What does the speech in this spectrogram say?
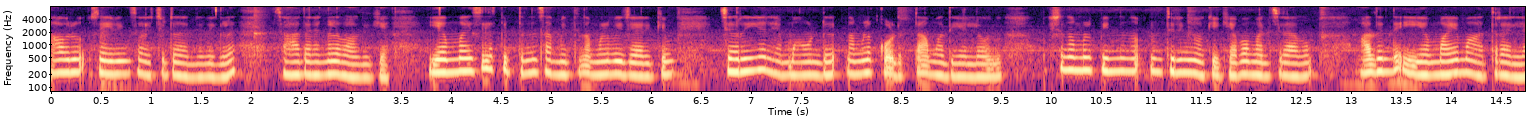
ആ ഒരു സേവിങ്സ് വെച്ചിട്ട് തന്നെ നിങ്ങൾ സാധനങ്ങൾ വാങ്ങിക്കുക. ഇ എം ഐസിൽ കിട്ടുന്ന സമയത്ത് നമ്മൾ വിചാരിക്കും ചെറിയൊരു എമൗണ്ട് നമ്മൾ കൊടുത്താൽ മതിയല്ലോ എന്ന് പക്ഷെ നമ്മൾ പിന്നെ തിരിഞ്ഞു നോക്കിക്കുക അപ്പോൾ മനസ്സിലാകും. അതിന്റെ ഇ എം ഐ മാത്രമല്ല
